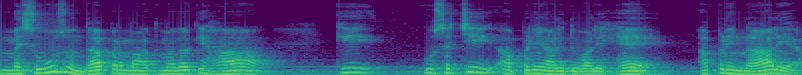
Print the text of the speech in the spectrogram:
ਮਹਿਸੂਸ ਹੁੰਦਾ ਪਰਮਾਤਮਾ ਦਾ ਕਿ ਹਾਂ, ਕਿ ਉਹ ਸੱਚੀ ਆਪਣੇ ਆਲੇ ਦੁਆਲੇ ਹੈ। ਆਪਣੇ ਨਾਲ ਆ।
